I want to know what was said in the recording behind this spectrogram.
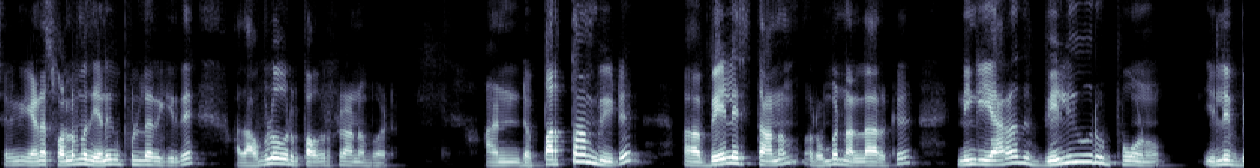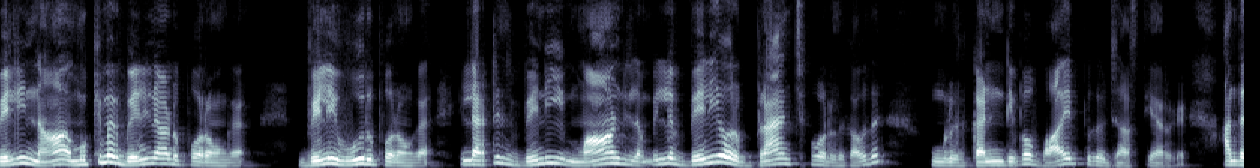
சரிங்க? ஏன்னா சொல்லும் போது எனக்கு புள்ள இருக்குது அது அவ்வளோ ஒரு பவர்ஃபுல்லான வேர்டு அண்டு பத்தாம் வீடு வேலை ஸ்தானம் ரொம்ப நல்லா இருக்கு. நீங்க யாராவது வெளியூர் போகணும் இல்லை வெளிநா முக்கியமாக வெளிநாடு போறவங்க வெளி ஊர் போறவங்க இல்லை அட்லீஸ்ட் வெளி மாநிலம் இல்லை வெளியே ஒரு பிரான்ச் போகிறதுக்காவது உங்களுக்கு கண்டிப்பாக வாய்ப்புகள் ஜாஸ்தியாக இருக்கு. அந்த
